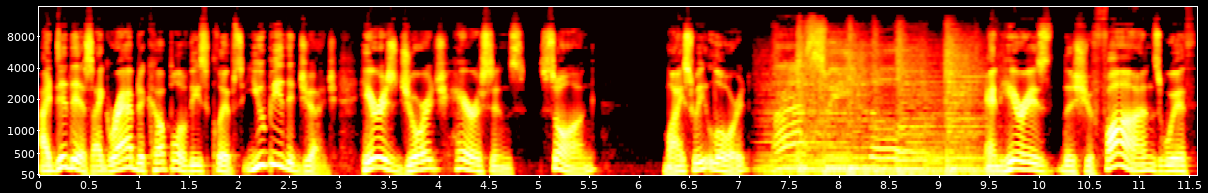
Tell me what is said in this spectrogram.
I did this. I grabbed a couple of these clips. You be the judge. Here is George Harrison's song, My Sweet Lord. My sweet Lord, And here is the Chiffons with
